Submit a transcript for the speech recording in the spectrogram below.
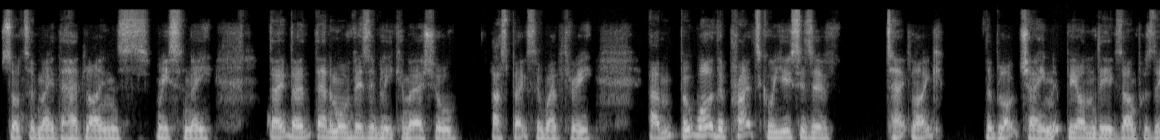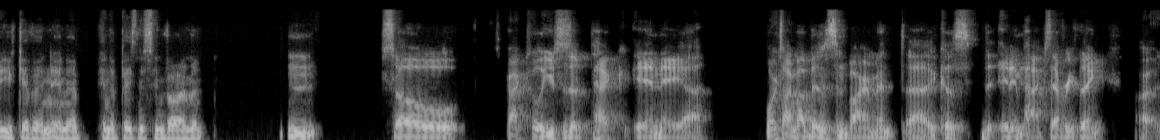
sort of made the headlines recently. They're, they're, they're the more visibly commercial aspects of Web three. Um, but what are the practical uses of tech like the blockchain beyond the examples that you've given in a in a business environment? Mm. So practical uses of tech in a uh, we're talking about business environment uh, because it impacts everything. Uh,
